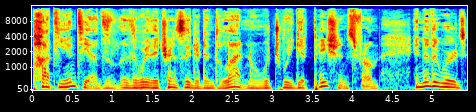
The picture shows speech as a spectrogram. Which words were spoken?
patientia, the, the way they translate it into Latin, which we get patience from. In other words,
